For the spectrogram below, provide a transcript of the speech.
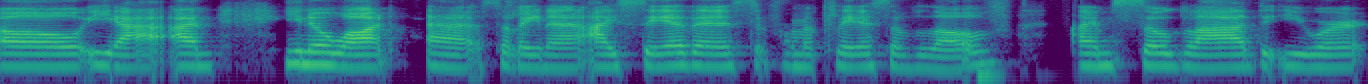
Oh, yeah. And you know what, uh, Selena, I say this from a place of love. I'm so glad that you were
